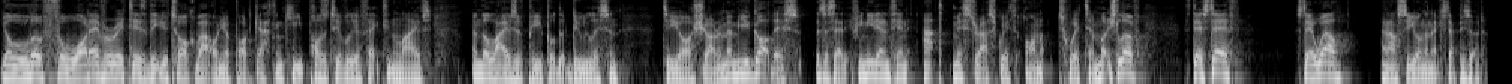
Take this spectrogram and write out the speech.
your love for whatever it is that you talk about on your podcast and keep positively affecting lives and the lives of people that do listen to your show. remember, you got this. As I said, if you need anything, at Mr. Asquith on Twitter. Much love. Stay safe. Stay well. And I'll see you on the next episode.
